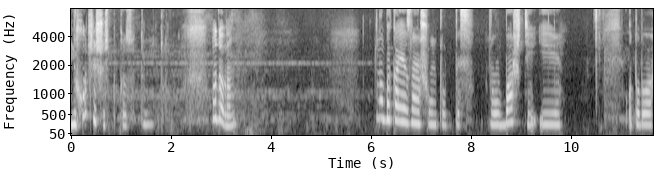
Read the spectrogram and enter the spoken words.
Не хочеш щось показати? Ну, добре. Ну, БК я знаю, що він тут десь в башті і отуда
